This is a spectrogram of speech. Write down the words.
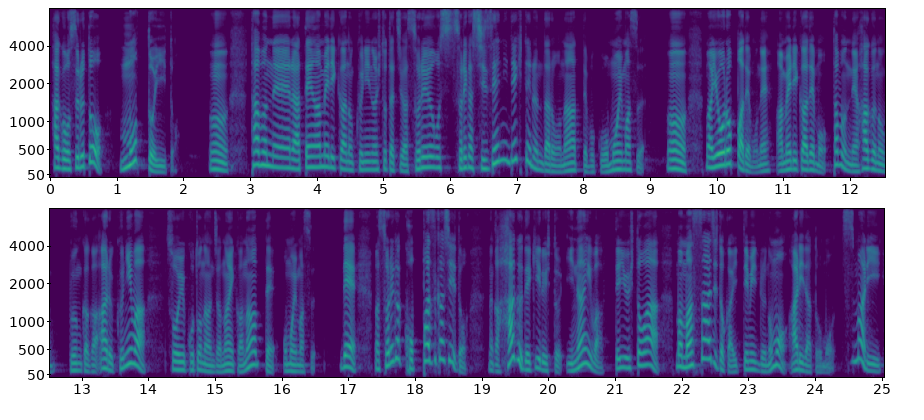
ハグをするともっといいと。うん、多分ねラテンアメリカの国の人たちはそれをそれが自然にできてるんだろうなって僕思います。うんまあ、ヨーロッパでもねアメリカでも多分ねハグの文化がある国はそういうことなんじゃないかなって思います。で、まあ、それがこっぱずかしいとなんかハグできる人いないわっていう人は、まあ、マッサージとか行ってみるのもありだと思うつまり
